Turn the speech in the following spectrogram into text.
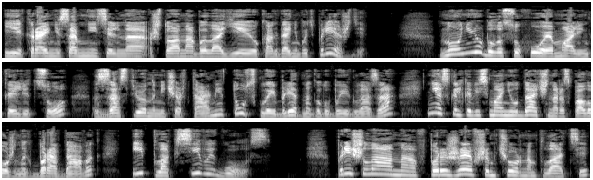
и крайне сомнительно, что она была ею когда-нибудь прежде но у нее было сухое маленькое лицо с заостренными чертами, тусклые бледно-голубые глаза, несколько весьма неудачно расположенных бородавок и плаксивый голос. Пришла она в порыжевшем черном платье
